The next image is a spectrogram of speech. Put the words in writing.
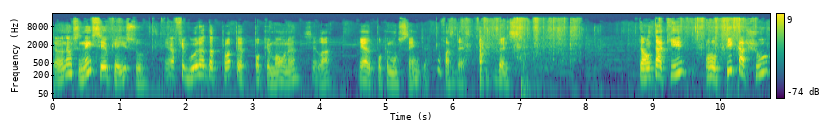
Eu não, nem sei o que é isso. É a figura da própria Pokémon, né? Sei lá. É, Pokémon Center. Não faço ideia. Dane-se. Então tá aqui o Pikachu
